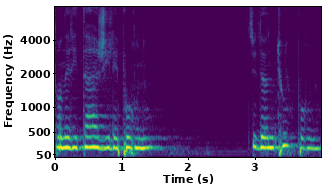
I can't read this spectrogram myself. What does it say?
Ton héritage, il est pour nous. Tu donnes tout pour nous.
